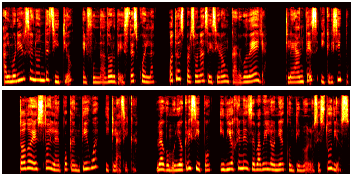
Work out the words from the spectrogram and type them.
Al morir Zenón de Sitio, el fundador de esta escuela, otras personas se hicieron cargo de ella, Cleantes y Crisipo. Todo esto en la época antigua y clásica. Luego murió Crisipo y Diógenes de Babilonia continuó los estudios.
